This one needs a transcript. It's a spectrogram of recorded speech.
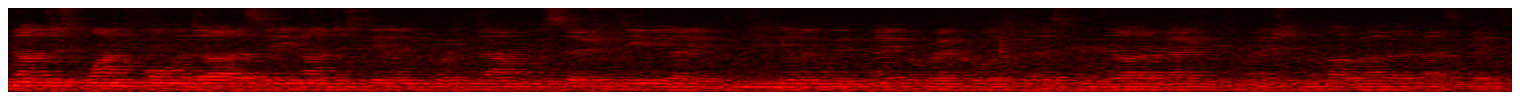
not just one form of data. So you're not just dealing, for example, with social media, you're dealing with paper record, personal data, bank information, a lot of other aspects.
